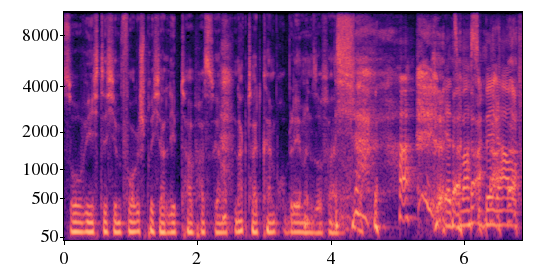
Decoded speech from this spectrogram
so wie ich dich im Vorgespräch erlebt habe, hast du ja mit Nacktheit kein Problem insofern. Jetzt machst du Bilder auf.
